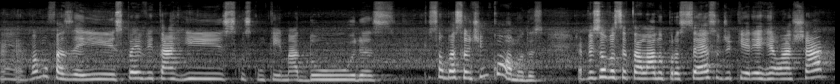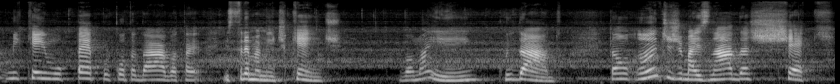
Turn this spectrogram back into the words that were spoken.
É, vamos fazer isso para evitar riscos com queimaduras, que são bastante incômodos. Já pensou você tá lá no processo de querer relaxar, me queima o pé por conta da água, tá extremamente quente? Vamos aí, hein? Cuidado. Então, antes de mais nada, cheque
